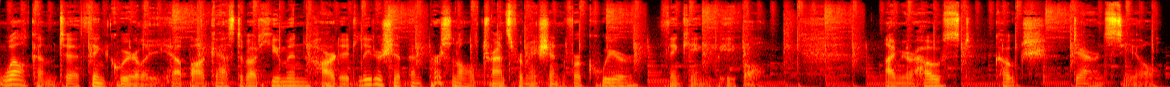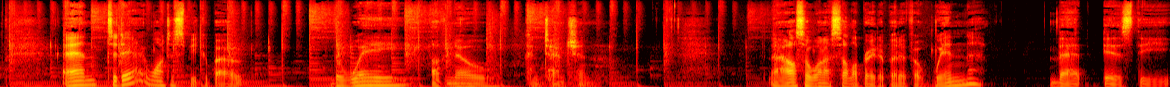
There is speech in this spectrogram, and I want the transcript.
Welcome to Think Queerly, a podcast about human hearted leadership and personal transformation for queer thinking people. I'm your host, Coach Darren Steele, and today I want to speak about the way of no contention. I also want to celebrate a bit of a win that is the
